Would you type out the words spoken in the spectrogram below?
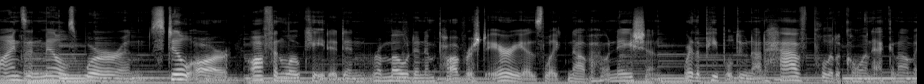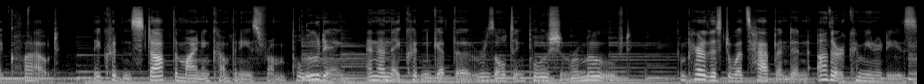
Mines and mills were and still are often located in remote and impoverished areas like Navajo Nation, where the people do not have political and economic clout. They couldn't stop the mining companies from polluting, and then they couldn't get the resulting pollution removed. Compare this to what's happened in other communities,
